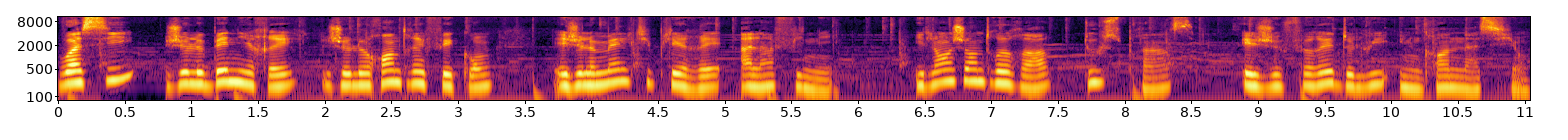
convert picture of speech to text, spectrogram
Voici, je le bénirai, je le rendrai fécond, et je le multiplierai à l'infini. Il engendrera douze princes, et je ferai de lui une grande nation.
